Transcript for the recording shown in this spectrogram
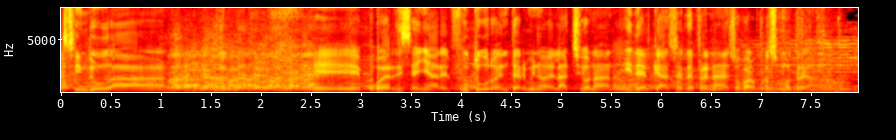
sin duda eh, poder diseñar el futuro en términos del accionar y del qué hacer de frenar eso para los próximos tres años.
